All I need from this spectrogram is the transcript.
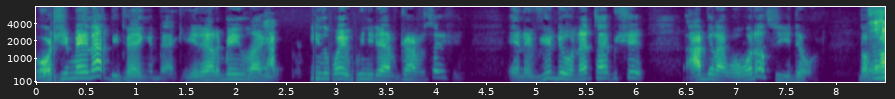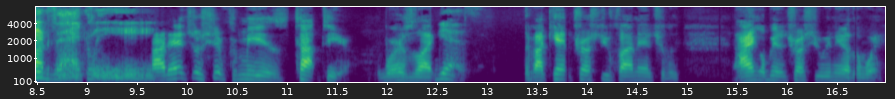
or she may not be paying it back. You know what I mean? Like Right. either way, we need to have a conversation. And if you're doing that type of shit, I'd be like, well, what else are you doing? But fin- Exactly. financial shit for me is top tier. Where it's like, Yes. if I can't trust you financially, I ain't gonna be able to trust you any other way.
